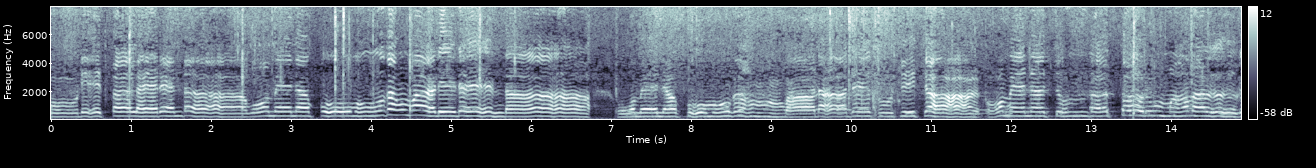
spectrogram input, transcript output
ഓടിത്തളരണ്ട ഓമേന പൂമുഖം വാടിടേണ്ട. ഓമന പൂമുഖം വാടാതെ സൂക്ഷിച്ചാൽ ഓമേന ചുണ്ടത്തോറും താരട്ട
